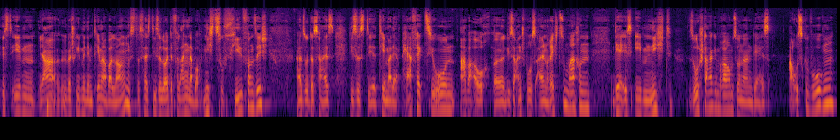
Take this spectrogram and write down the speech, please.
ist eben, ja, überschrieben mit dem Thema Balance. Das heißt, diese Leute verlangen aber auch nicht zu viel von sich, also das heißt, dieses Thema der Perfektion, aber auch äh, dieser Anspruch, es allen recht zu machen, der ist eben nicht so stark im Raum, sondern der ist ausgewogen.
